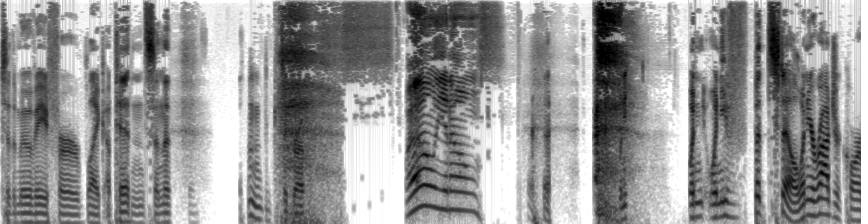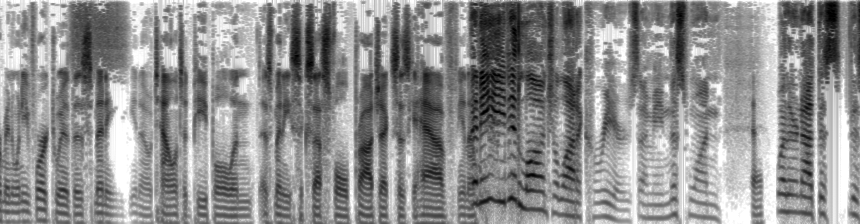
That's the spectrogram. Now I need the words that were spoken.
to the movie for like a pittance, and then to grow. Well, you know. when, you, when when you've but still when you're Roger Corman when you've worked with as many you know talented people and as many successful projects as you have you know. And he, he did launch a lot of careers. I mean this one okay. whether or not this this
